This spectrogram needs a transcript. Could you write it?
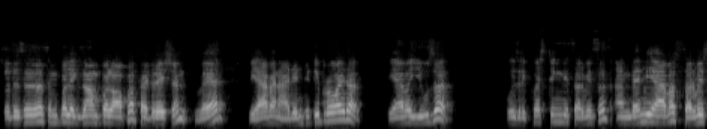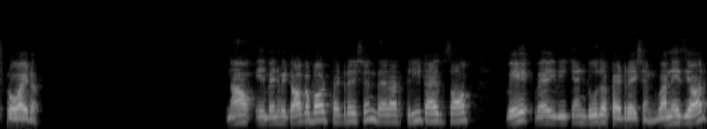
So this is a simple example of a federation where we have an identity provider, we have a user who is requesting the services, and then we have a service provider. Now, in, when we talk about federation, there are three types of way where we can do the federation. One is your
